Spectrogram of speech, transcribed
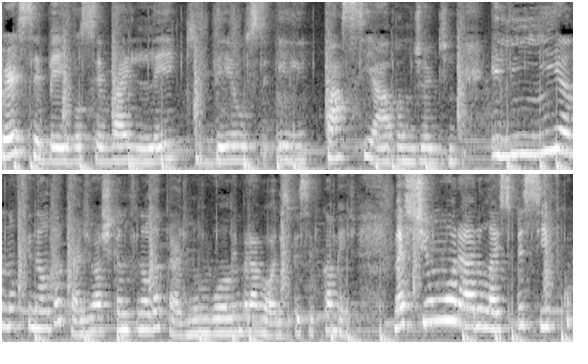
perceber, você vai ler que Deus, ele passeava no jardim. Ele ia no final da tarde. Eu acho que é no final da tarde, não vou lembrar agora especificamente. Mas tinha um horário lá específico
